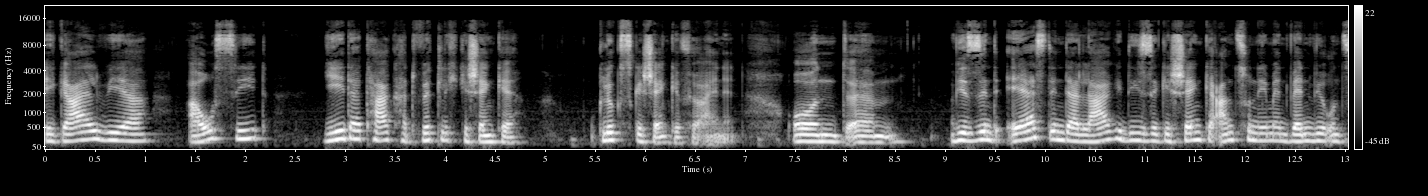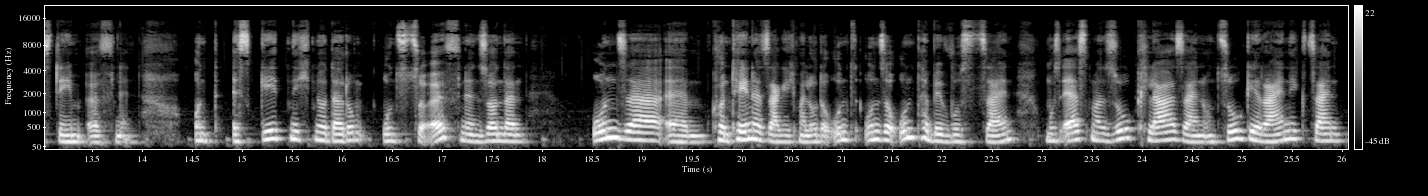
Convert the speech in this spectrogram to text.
egal wie er aussieht, jeder Tag hat wirklich Geschenke, Glücksgeschenke für einen. Und ähm, wir sind erst in der Lage, diese Geschenke anzunehmen, wenn wir uns dem öffnen. Und es geht nicht nur darum, uns zu öffnen, sondern unser ähm, Container, sage ich mal, oder un unser Unterbewusstsein muss erstmal so klar sein und so gereinigt sein,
